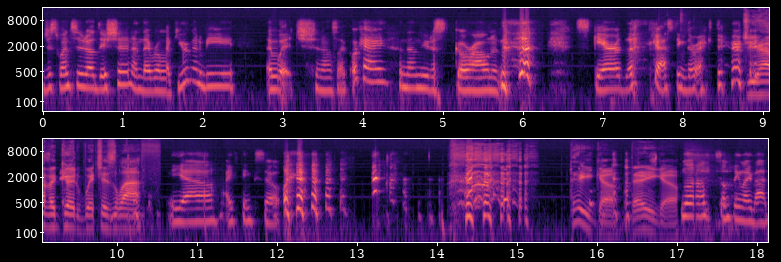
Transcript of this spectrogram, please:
just went to the audition and they were like, "You're gonna be a witch," and I was like, "Okay." And then you just go around and scare the casting director. Do you have a good witch's laugh? yeah, I think so. There you go. There you go. no, something like that.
